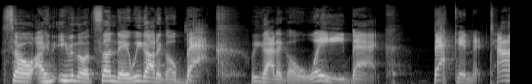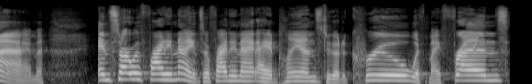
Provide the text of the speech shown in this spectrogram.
So I even though it's Sunday, we got to go back. We got to go way back. Back into time and start with Friday night. So Friday night I had plans to go to Kru with my friends.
